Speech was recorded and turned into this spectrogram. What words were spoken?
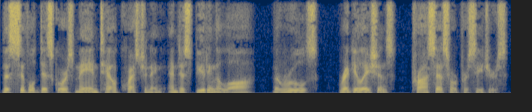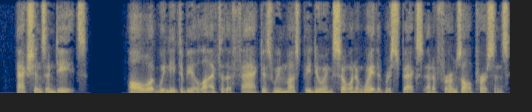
The civil discourse may entail questioning and disputing the law, the rules, regulations, process or procedures, actions and deeds. All what we need to be alive to the fact is we must be doing so in a way that respects and affirms all persons,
